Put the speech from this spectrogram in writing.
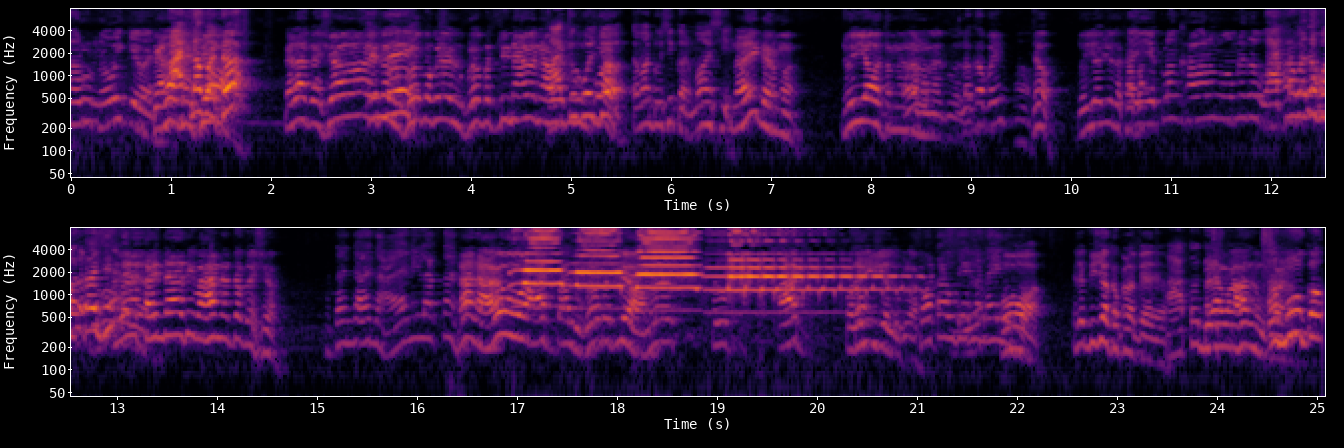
હારું ન હોય કેવાય આટલા બધા? પેલા કશો. એટલે. લુગડો બગડ્યો લુગડો બદલીને આવ્યો ને સાચું બોલજો. તમારા ડોશી ઘરમાં હશે. નહીં ઘરમાં. જોઈ આવો તમને. લખાભાઈ. જાઓ જોઈ આવજો આ એકલો ખાવાનું અમને તો આટલા બધા હોતા છે એટલે ત્રણ દાડાથી બહાર નતો કશો. તને જાણે નાયા નહીં લાગતા ના? ના આવ્યો આ લુગડો બદલ્યો. હમણાં આ પલળી ગયો લુગડો. ફોટા ઉડે કે નહીં. એટલે બીજો કપડો પહેર્યો આ તો પેલા હું કહું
